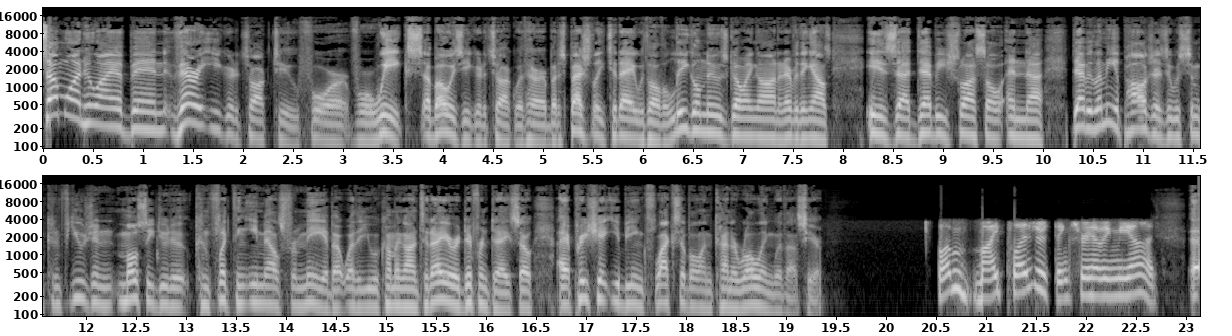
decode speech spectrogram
someone who I have been very eager to talk to for, for weeks. I'm always eager to talk with her, but especially today with all the legal news going on and everything else is uh, Debbie Schlussel. And uh, Debbie, let me apologize. There was some confusion, mostly due to conflicting emails from me about whether you were coming on today or a different day. So I appreciate you being flexible and kind of rolling with us here. Well, my pleasure. Thanks for having me on. Uh,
